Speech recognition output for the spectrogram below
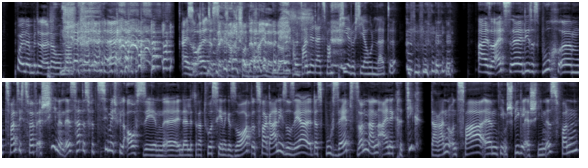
Voll der Mittelalterroman. also. So alt ist der Krach schon, der Highlander. Er wandelt als Vampir durch die Jahrhunderte. Also, als äh, dieses Buch ähm, 2012 erschienen ist, hat es für ziemlich viel Aufsehen äh, in der Literaturszene gesorgt. Und zwar gar nicht so sehr das Buch selbst, sondern eine Kritik daran, und zwar ähm, die im Spiegel erschienen ist von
